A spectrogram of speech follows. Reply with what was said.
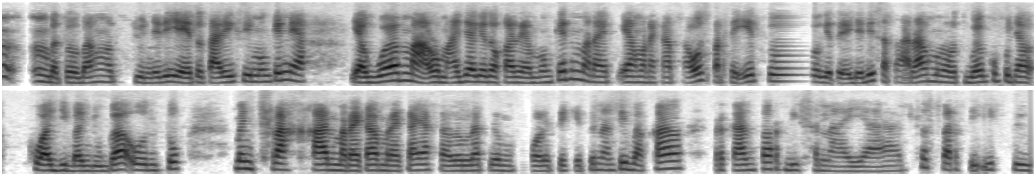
Mm, betul banget, Jun. Jadi ya itu tadi sih mungkin ya ya gue maklum aja gitu kan ya mungkin mereka yang mereka tahu seperti itu gitu ya. Jadi sekarang menurut gue gue punya kewajiban juga untuk mencerahkan mereka-mereka yang selalu lihat ilmu politik itu nanti bakal berkantor di Senayan. Seperti itu.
